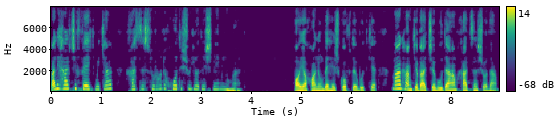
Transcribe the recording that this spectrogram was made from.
ولی هرچی فکر می‌کرد ختن سوران خودش رو یادش نمیومد. آیا خانم بهش گفته بود که من هم که بچه بودم ختن شدم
